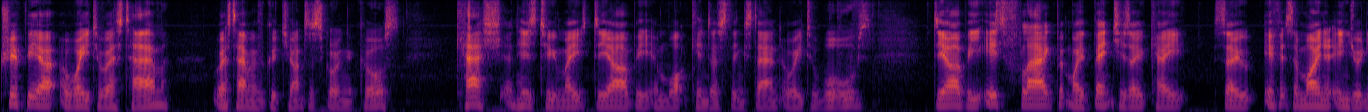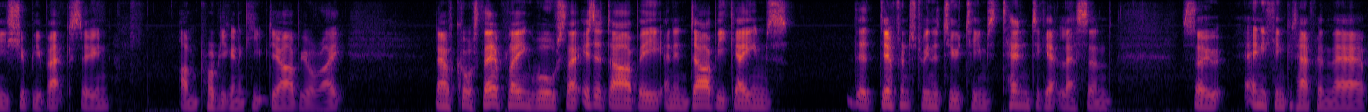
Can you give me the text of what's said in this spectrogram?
Trippier away to West Ham. West Ham have a good chance of scoring, of course. Cash and his two mates, Diaby and Watkins, as things stand, away to Wolves. Diaby is flagged, but my bench is okay. So if it's a minor injury and he should be back soon, I'm probably going to keep Diaby all right. Now, of course, they're playing Wolves. That is a derby, and in derby games, the difference between the two teams tend to get lessened. So anything could happen there.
